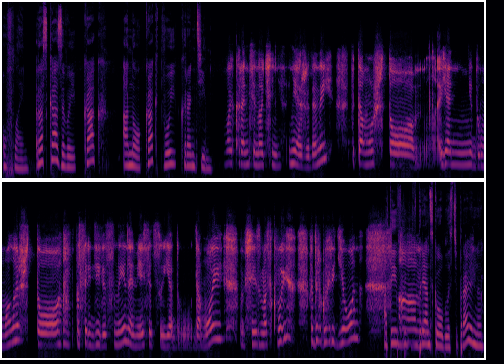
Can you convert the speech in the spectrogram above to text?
офлайн. Рассказывай, как оно, как твой карантин? Мой карантин очень неожиданный, потому что я не думала, что посреди весны на месяц уеду домой, вообще из Москвы в другой регион. А ты в, а, в Брянской области, правильно?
